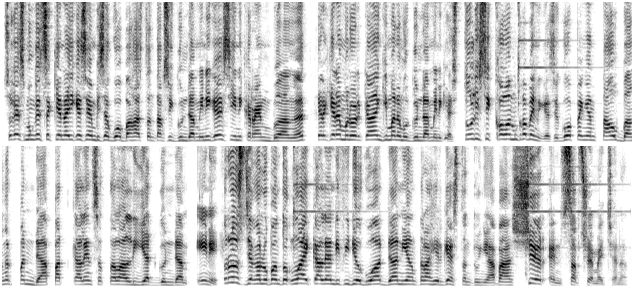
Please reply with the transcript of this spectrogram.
So guys, mungkin sekian aja guys yang bisa gue bahas tentang si Gundam ini guys. Ini keren banget. Kira-kira menurut kalian gimana mau Gundam ini guys? Tulis di kolom komen guys. Gue pengen tahu banget pendapat kalian setelah lihat Gundam ini. Terus jangan lupa untuk like kalian di video gue. Dan yang terakhir guys tentunya apa? Share and subscribe my channel.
